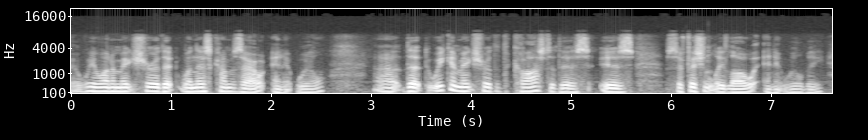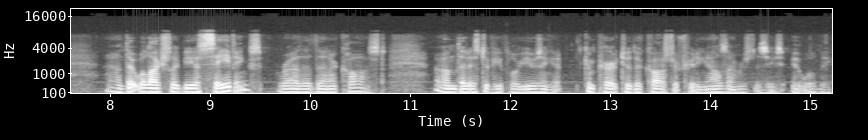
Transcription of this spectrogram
Uh, we want to make sure that when this comes out, and it will, uh, that we can make sure that the cost of this is sufficiently low, and it will be, uh, that will actually be a savings rather than a cost. Um, that is, to people who are using it compared to the cost of treating Alzheimer's disease, it will be.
